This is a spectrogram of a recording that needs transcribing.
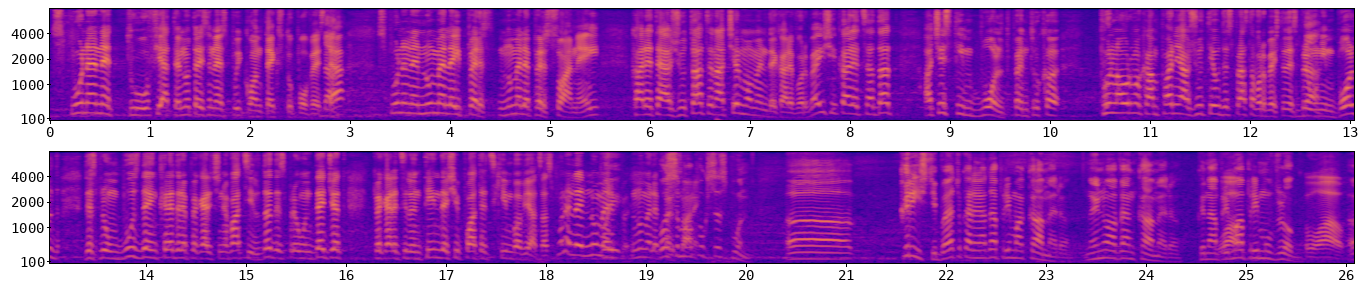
Spune-ne tu, fii atent, nu trebuie să ne spui contextul, povestea, Da. spune-ne numele, pers- numele persoanei care te-a ajutat în acel moment de care vorbeai și care ți-a dat acest imbold, pentru că Până la urmă, campania Ajut Eu despre asta vorbește, despre Da. un imbold, despre un boost de încredere pe care cineva ți-l dă, despre un deget pe care ți-l întinde și poate îți schimbă viața. Spune-le numele, Păi, numele pot să mă persoanei. apuc să spun. Uh, Cristi, băiatul care ne-a dat prima cameră. Noi nu aveam cameră. Când am Wow. primat primul vlog. Wow. Uh,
